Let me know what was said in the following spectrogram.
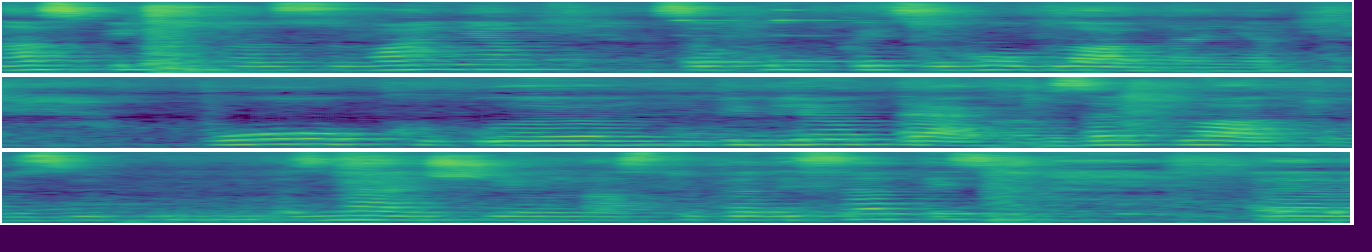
на співфінансування закупки цього обладнання. По е, бібліотеках зарплату зменшуємо на 150 тисяч, е,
